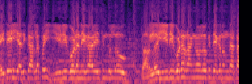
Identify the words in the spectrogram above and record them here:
అయితే ఈ అధికారులపై ఈడీ కూడా నిఘా వేసిందుల్లో. త్వరలో ఈడీ కూడా రంగంలోకి దిగనుందట.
